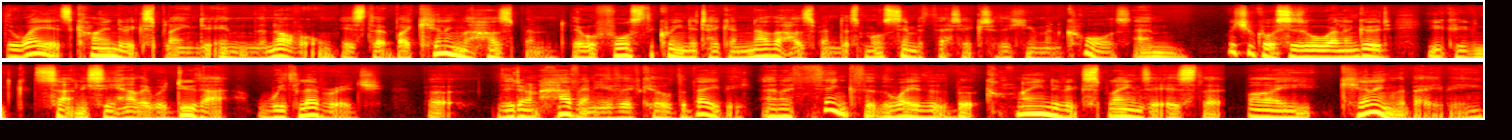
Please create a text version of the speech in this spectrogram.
The way it's kind of explained in the novel is that by killing the husband, they will force the queen to take another husband that's more sympathetic to the human cause. Um, which, of course, is all well and good. You could certainly see how they would do that with leverage, but they don't have any if they've killed the baby. And I think that the way that the book kind of explains it is that by killing the baby,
